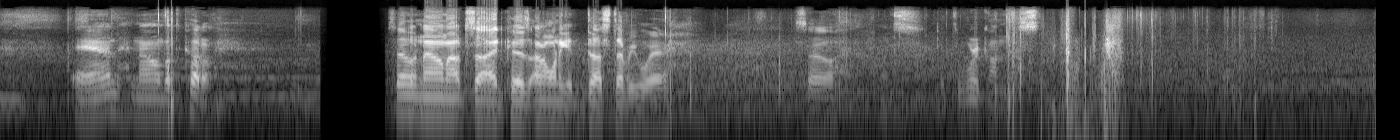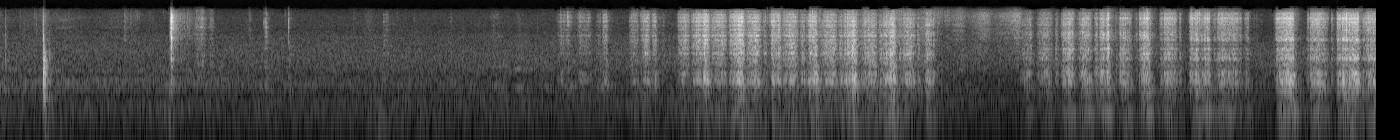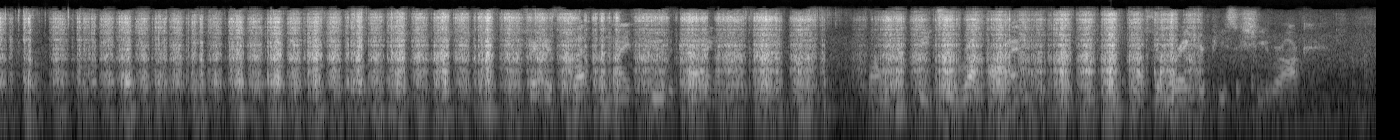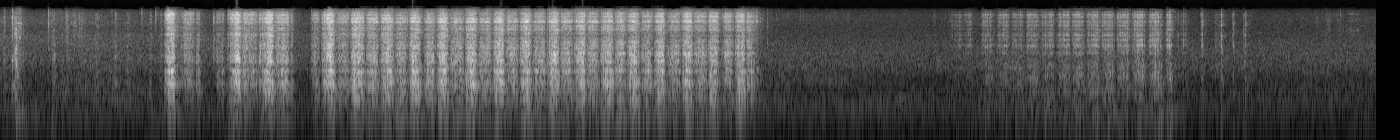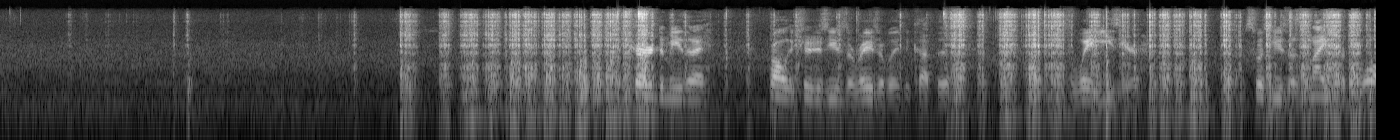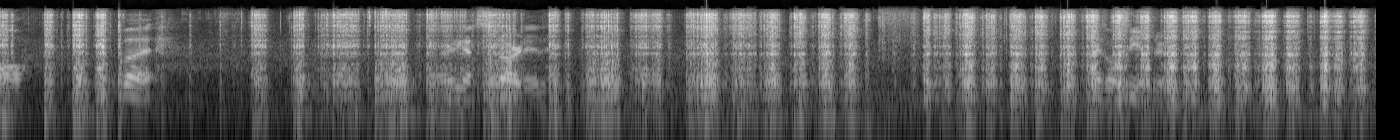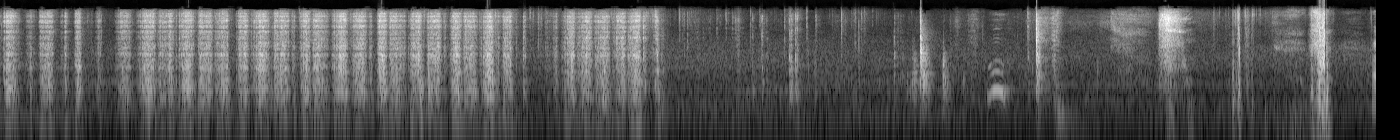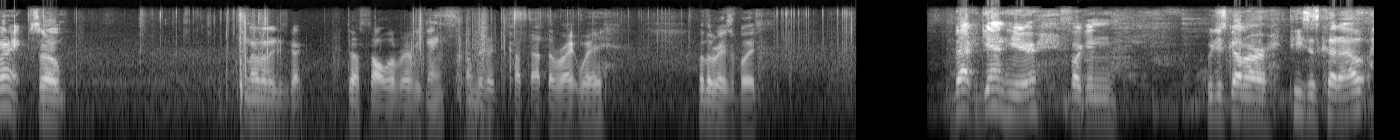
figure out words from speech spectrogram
And now I'm about to cut them. So now I'm outside because I don't want to get dust everywhere. So let's get to work on this. trick is to let the knife do the cutting. Don't be too rough on it, or else you'll break your piece of sheetrock. It occurred to me that I probably should have just used a razor blade to cut this. It's way easier. I'm supposed to use this knife for the wall, but I already got started. Might as well see it through. Woo. Alright, so now that I just got dust all over everything, I'm to cut that the right way with a razor blade. Back again here, fucking, we just got our pieces cut out.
